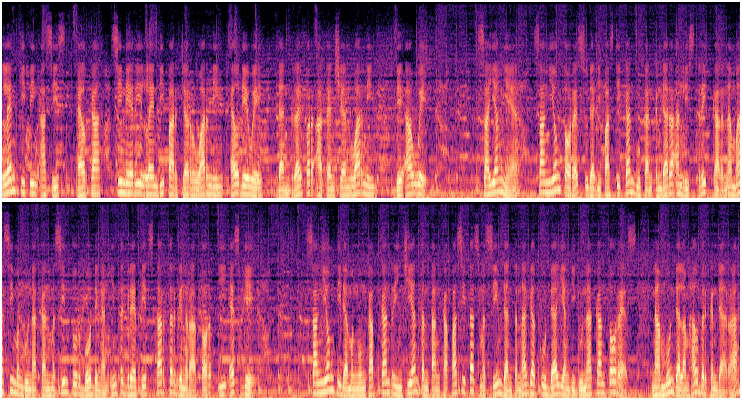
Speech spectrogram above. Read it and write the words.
Lane Keeping Assist, LK, Scenery Lane Departure Warning, LDW, dan Driver Attention Warning, DAW. Sayangnya, Sangyong Torres sudah dipastikan bukan kendaraan listrik karena masih menggunakan mesin turbo dengan Integrated Starter Generator, ISG. Sangyong tidak mengungkapkan rincian tentang kapasitas mesin dan tenaga kuda yang digunakan Torres. Namun dalam hal berkendara,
